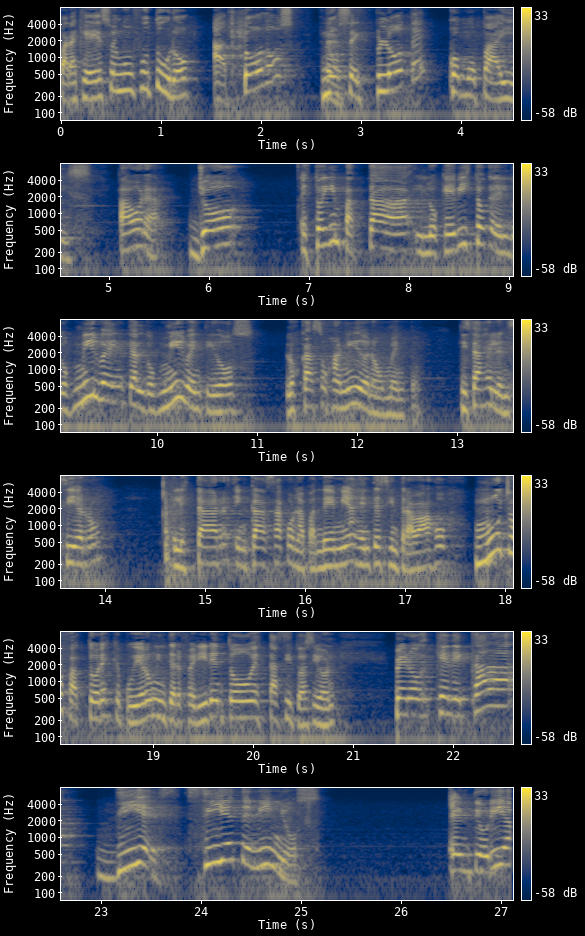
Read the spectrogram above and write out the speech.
para que eso en un futuro a todos nos explote como país. Ahora, yo estoy impactada y lo que he visto que del 2020 al 2022 los casos han ido en aumento quizás el encierro, el estar en casa con la pandemia, gente sin trabajo, muchos factores que pudieron interferir en toda esta situación, pero que de cada 10, 7 niños en teoría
